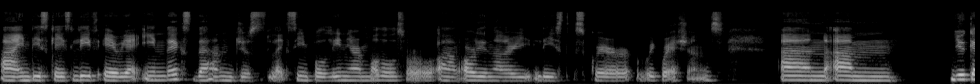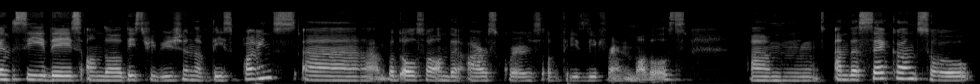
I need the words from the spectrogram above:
uh, in this case, leaf area index than just like simple linear models or uh, ordinary least square regressions. And um, you can see this on the distribution of these points, uh, but also on the R squares of these different models. Um, and the second, so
